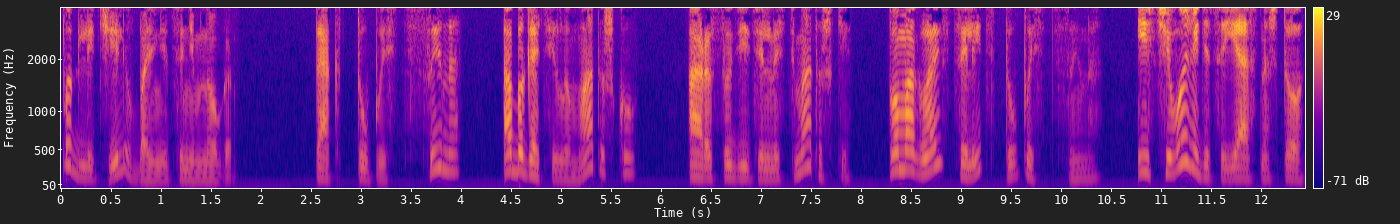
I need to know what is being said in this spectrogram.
подлечили в больнице немного. Так тупость сына обогатила матушку, а рассудительность матушки помогла исцелить тупость сына. Из чего видится ясно, что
